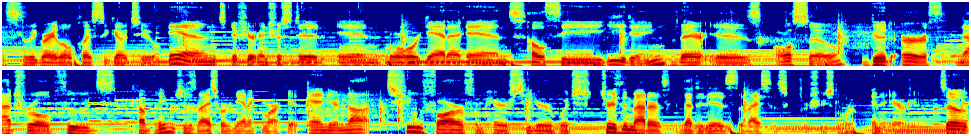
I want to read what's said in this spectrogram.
This is a great little place to go to. And if you're interested in more organic and and healthy eating, there is also Good Earth Natural Foods Company, which is a nice organic market. And you're not too far from Harris Teeter, which, truth of the matter, is that it is the nicest grocery store in the area. So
